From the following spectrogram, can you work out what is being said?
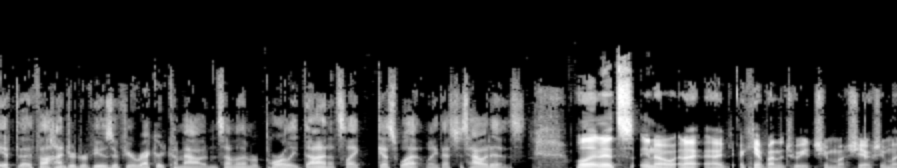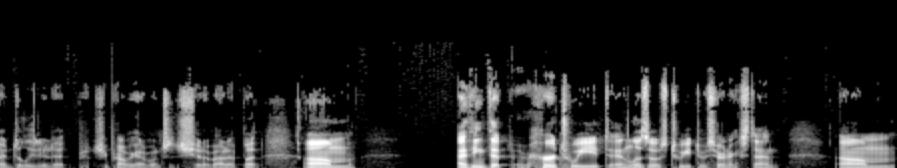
if if a hundred reviews of your record come out and some of them are poorly done, it's like guess what? Like that's just how it is. Well, and it's you know, and I, I, I can't find the tweet. She she actually might have deleted it. She probably got a bunch of shit about it. But um, I think that her tweet and Lizzo's tweet to a certain extent um,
